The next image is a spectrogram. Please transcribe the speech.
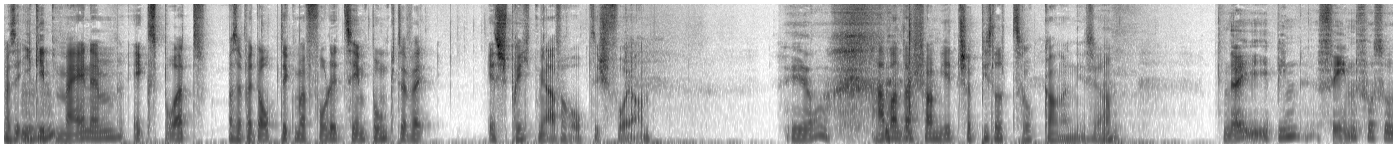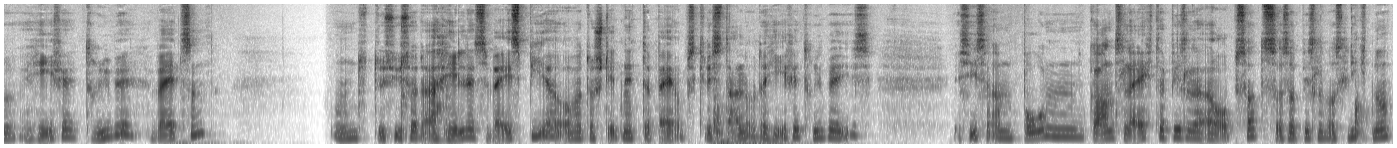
Also ich Mhm. gebe meinem Export, also bei der Optik mal volle 10 Punkte, weil es spricht mir einfach optisch voll an. Ja, Aber wenn der Schaum jetzt schon ein bisschen zurückgegangen ist, ja. Nein, ich bin Fan von so Hefe, trübe Weizen. Und das ist halt ein helles Weißbier, aber da steht nicht dabei, ob es Kristall oder Hefe trübe ist. Es ist am Boden ganz leicht ein bisschen ein Absatz, also ein bisschen was liegt noch.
